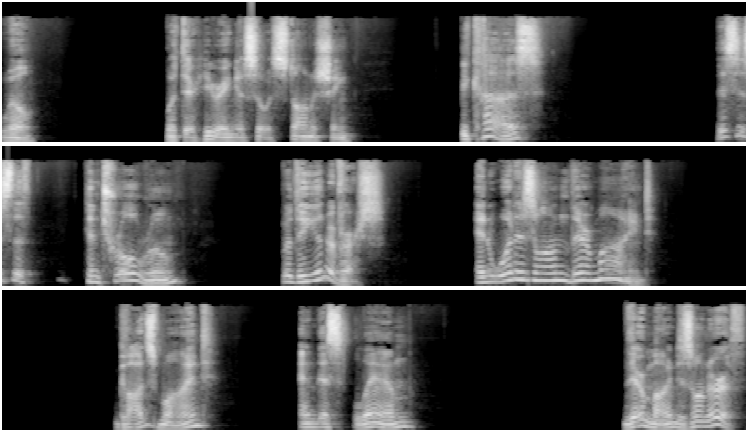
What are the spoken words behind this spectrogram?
Well, what they're hearing is so astonishing because this is the control room for the universe. And what is on their mind? God's mind and this lamb, their mind is on earth.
